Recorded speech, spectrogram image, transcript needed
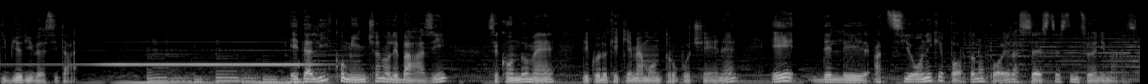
di biodiversità. E da lì cominciano le basi, secondo me, di quello che chiamiamo antropocene e delle azioni che portano poi alla sesta estinzione di massa.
